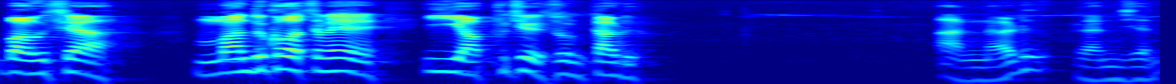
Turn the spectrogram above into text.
బహుశా మందు కోసమే ఈ అప్పు చేసి ఉంటాడు అన్నాడు రంజన్.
